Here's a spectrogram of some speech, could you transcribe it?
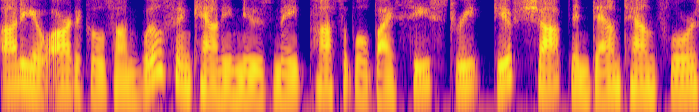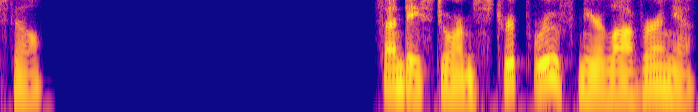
Audio articles on Wilson County News made possible by C Street Gift Shop in downtown Floresville. Sunday storms strip roof near La Vernia.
